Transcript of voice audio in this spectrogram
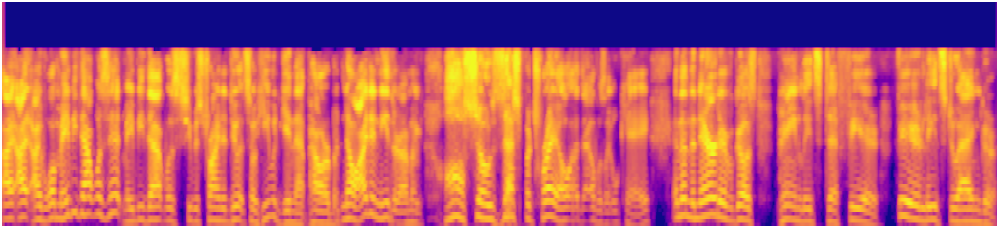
I, I, I well, maybe that was it. Maybe that was she was trying to do it so he would gain that power. But no, I didn't either. I'm like, oh, show betrayal. I was like, okay. And then the narrative goes, pain leads to fear, fear leads to anger,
